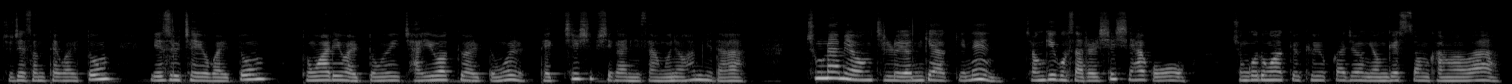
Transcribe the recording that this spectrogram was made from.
주제 선택 활동, 예술 체육 활동, 동아리 활동의 자유학교 활동을 170시간 이상 운영합니다. 충남형 진로 연계학기는 정기고사를 실시하고 중고등학교 교육과정 연계성 강화와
